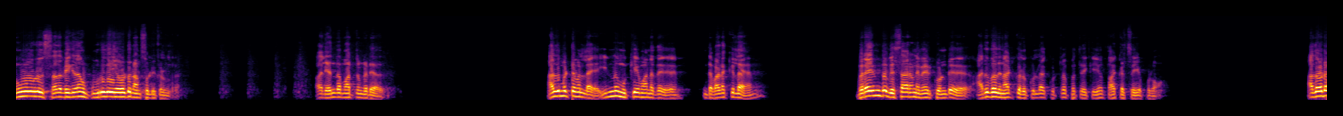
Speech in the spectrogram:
நூறு சதவிகிதம் உறுதியோடு நான் சொல்லிக் கொள்கிறேன். அதுல எந்த மாற்றம் கிடையாது. அது மட்டும் இல்ல இன்னும் முக்கியமானது இந்த வழக்குல விரைந்து விசாரணை மேற்கொண்டு அறுபது நாட்களுக்குள்ள குற்றப்பத்திரிகையும் தாக்கல் செய்யப்படும். அதோட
